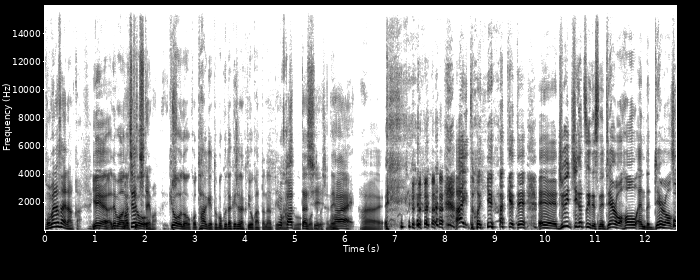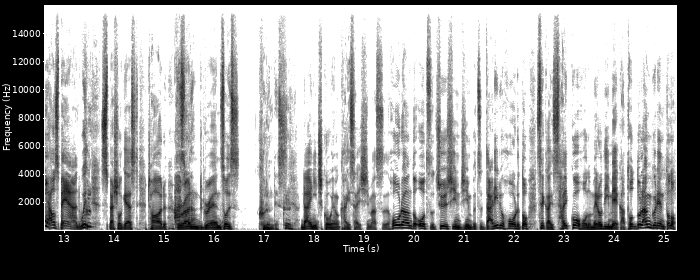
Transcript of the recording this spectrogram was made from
ごめんなさいなんか。いやいやでもあの間違っちゃった今日今。今日のこうターゲット僕だけじゃなくてよかったなっていうよかったし。思ってましたね。はい。はい。はい。というわけで、えー、11月にですね、Daryl Hall and the Daryl's House Band with special guest Todd Rundgren。そうです。来るんです。来日公演を開催します。ホールオーツの中心人物ダリル・ホールと世界最高峰のメロディーメーカートッド・ラングレンとの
